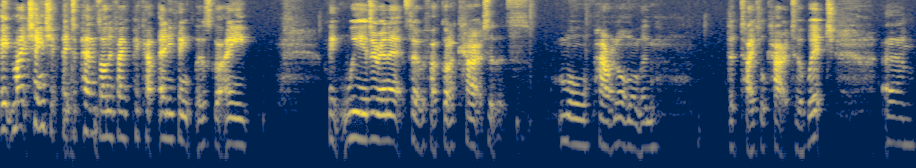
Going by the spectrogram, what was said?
It might change. It depends on if I pick up anything that's got anything weirder in it. So if I've got a character that's more paranormal than the title character witch, um,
